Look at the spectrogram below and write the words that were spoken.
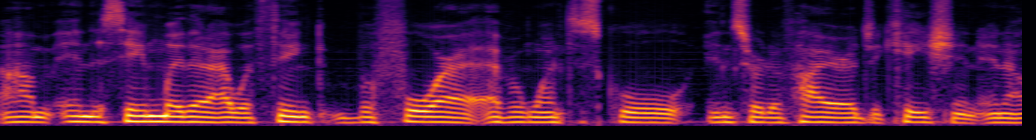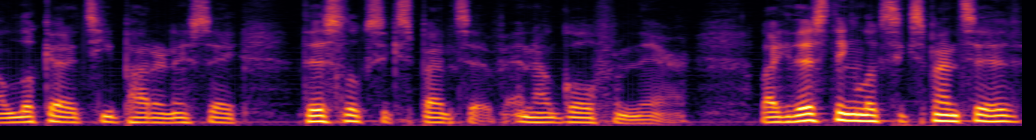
um, in the same way that I would think before I ever went to school in sort of higher education. And I'll look at a teapot and I say, this looks expensive. And I'll go from there. Like, this thing looks expensive.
